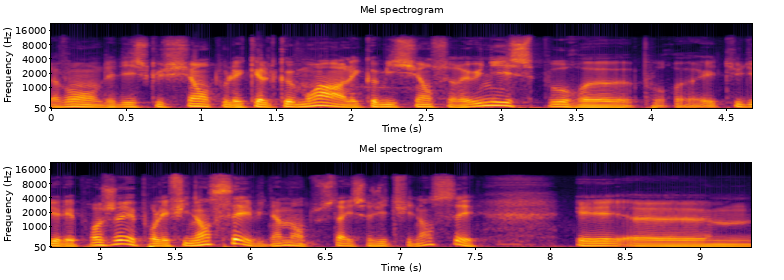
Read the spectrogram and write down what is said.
avons des discussions tous les quelques mois. Les commissions se réunissent pour, pour étudier les projets, pour les financer, évidemment. Tout ça, il s'agit de financer. Et. euh,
